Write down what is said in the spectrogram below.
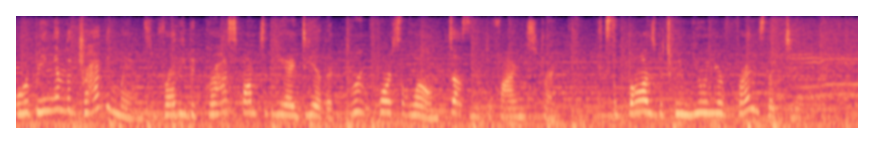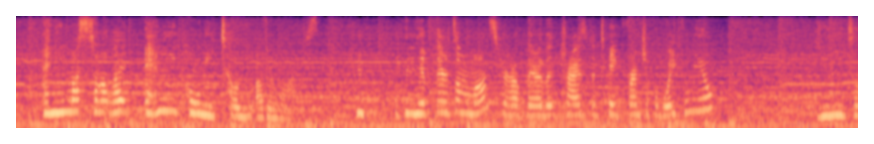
Or being in the Dragonlands, ready to grasp onto the idea that brute force alone doesn't define strength. It's the bonds between you and your friends that do. And you must not let any pony tell you otherwise. And if there's a monster out there that tries to take friendship away from you, you need to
